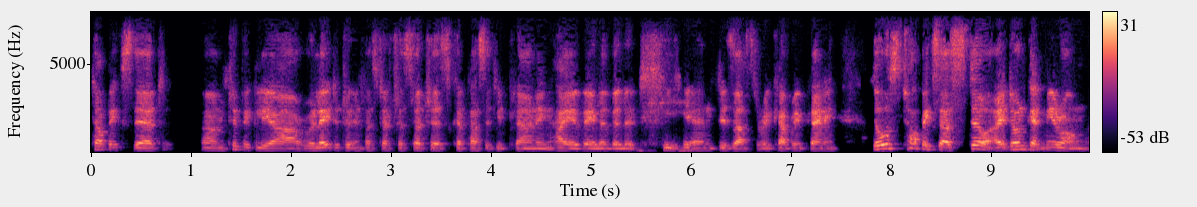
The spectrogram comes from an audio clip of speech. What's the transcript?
topics that typically are related to infrastructure such as capacity planning, high availability, and disaster recovery planning. Those topics are still, I don't get me wrong,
